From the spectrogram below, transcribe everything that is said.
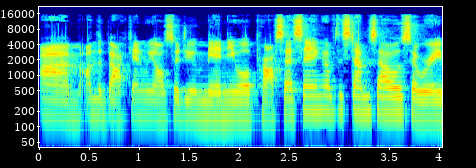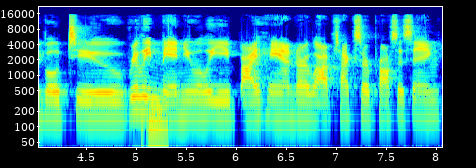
Um, on the back end, we also do manual processing of the stem cells. So we're able to really Mm. manually, by hand, our lab techs are processing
